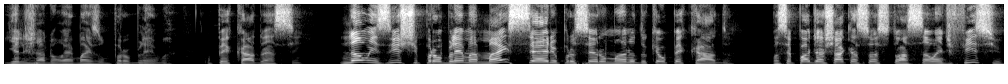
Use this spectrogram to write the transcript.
e ele já não é mais um problema. O pecado é assim. Não existe problema mais sério para o ser humano do que o pecado. Você pode achar que a sua situação é difícil?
